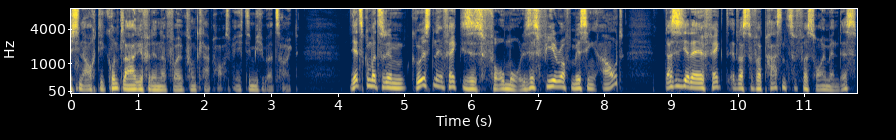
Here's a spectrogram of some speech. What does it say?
bisschen auch die Grundlage für den Erfolg von Clubhouse, bin ich ziemlich überzeugt. Jetzt kommen wir zu dem größten Effekt, dieses FOMO, dieses Fear of Missing Out. Das ist ja der Effekt, etwas zu verpassen, zu versäumen. Das,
